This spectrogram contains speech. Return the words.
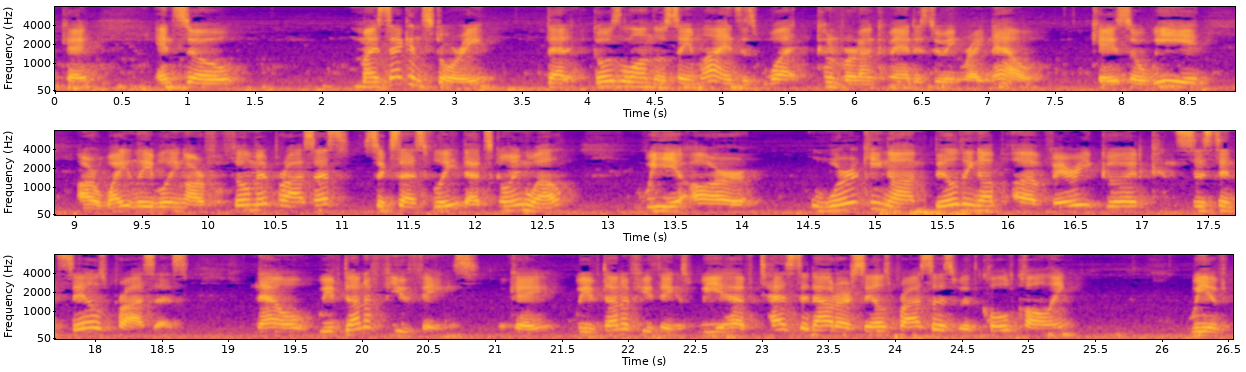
Okay? And so my second story that goes along those same lines is what Convert on Command is doing right now. Okay, so we are white labeling our fulfillment process successfully. That's going well. We are working on building up a very good, consistent sales process. Now, we've done a few things, okay? We've done a few things. We have tested out our sales process with cold calling. We have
